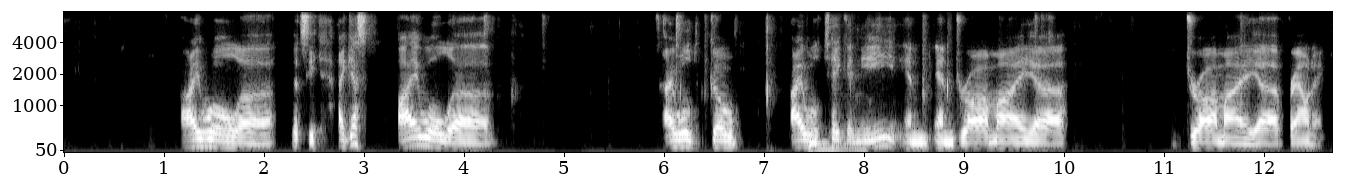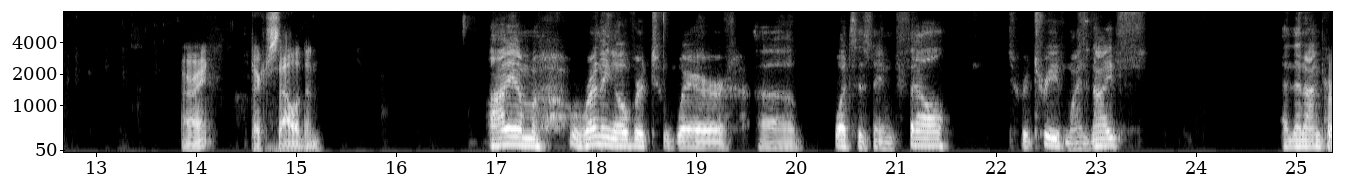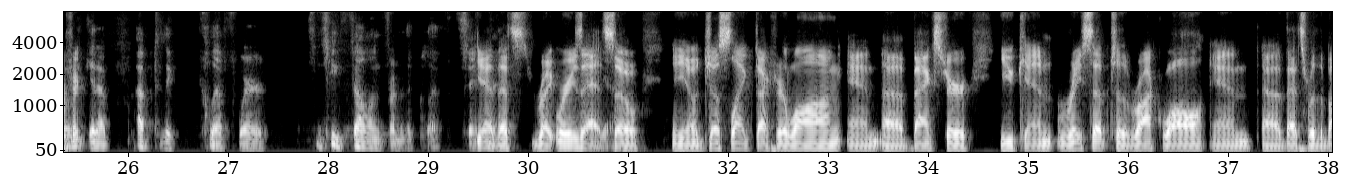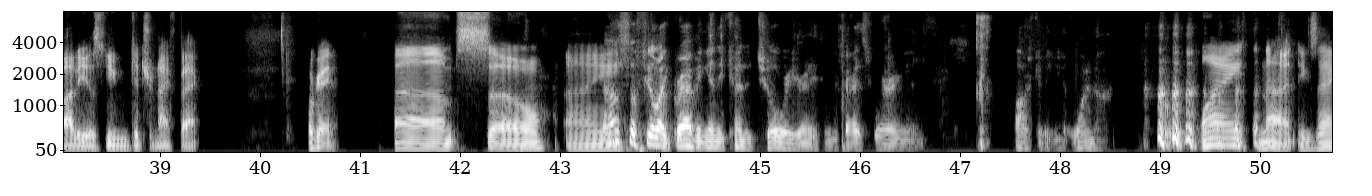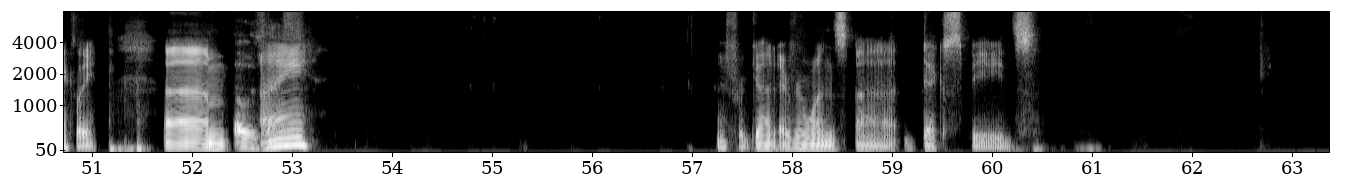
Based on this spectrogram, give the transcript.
I will. Uh, let's see. I guess I will. Uh, I will go. I will take a knee and and draw my uh, draw my uh, Browning. All right. Dr. Saladin. I am running over to where uh, what's his name fell to retrieve my knife, and then I'm Perfect. going to get up up to the cliff where since he fell in front of the cliff. Yeah, thing. that's right where he's at. Yeah. So, you know, just like Dr. Long and uh, Baxter, you can race up to the rock wall, and uh, that's where the body is. You can get your knife back. Okay. Um, so I I also feel like grabbing any kind of jewelry or anything the guy's wearing and pocketing it. Why not? Why not? Exactly. Um, oh, I I forgot everyone's uh, deck speeds.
